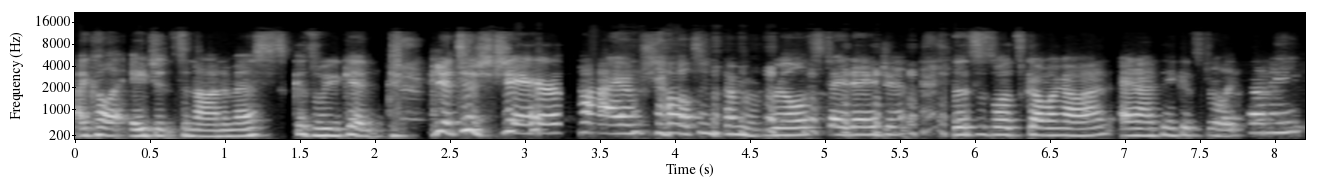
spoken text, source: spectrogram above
I call it Agents Anonymous because we can get to share. Hi, I'm Shelton. I'm a real estate agent. This is what's going on. And I think it's really funny.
